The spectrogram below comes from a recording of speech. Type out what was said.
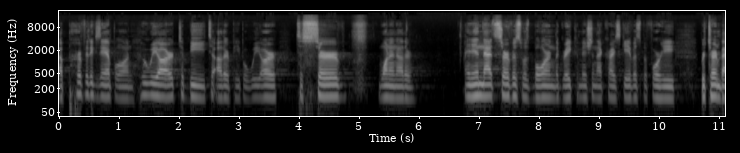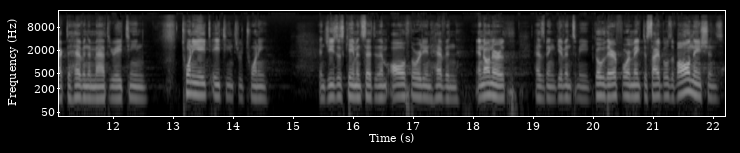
a perfect example on who we are to be to other people. We are to serve one another. And in that service was born the great commission that Christ gave us before he returned back to heaven in Matthew 18, 28, 18 through 20. And Jesus came and said to them, All authority in heaven and on earth has been given to me. Go therefore and make disciples of all nations,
